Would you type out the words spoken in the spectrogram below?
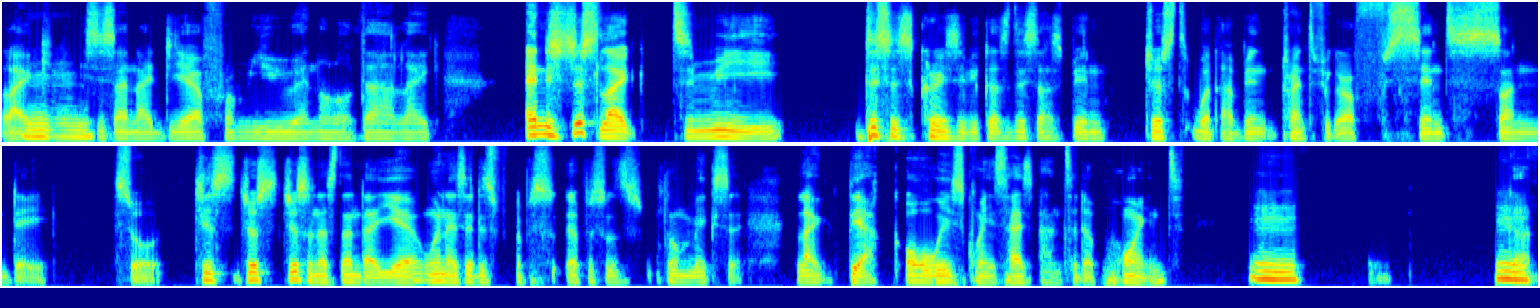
like Mm. is this an idea from you and all of that? Like, and it's just like to me, this is crazy because this has been just what I've been trying to figure out since Sunday. So just just just understand that yeah, when I say this episode, episodes don't make sense, like they are always coincides and to the point. mm, mm. God,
